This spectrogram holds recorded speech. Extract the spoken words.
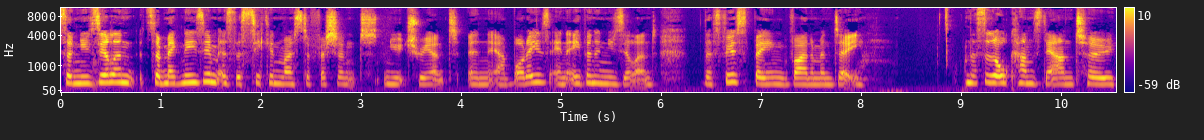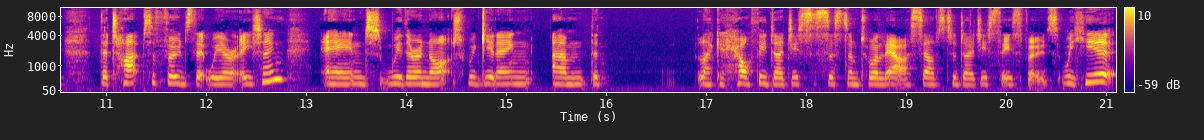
so New Zealand, so magnesium is the second most efficient nutrient in our bodies, and even in New Zealand, the first being vitamin D. This all comes down to the types of foods that we are eating and whether or not we're getting um, the like a healthy digestive system to allow ourselves to digest these foods. We hear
